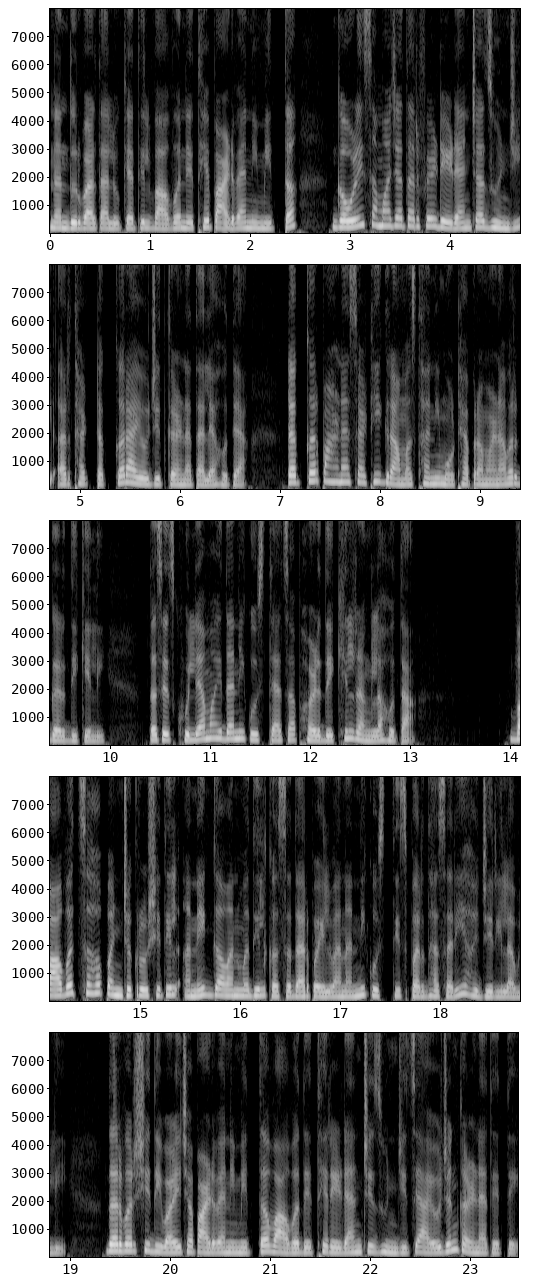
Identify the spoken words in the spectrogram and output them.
नंदुरबार तालुक्यातील वावन येथे पाडव्यानिमित्त गवळी समाजातर्फे डेड्यांच्या झुंजी अर्थात टक्कर आयोजित करण्यात आल्या होत्या. टक्कर पाहण्यासाठी ग्रामस्थांनी मोठ्या प्रमाणावर गर्दी केली. तसेच खुल्या मैदानी कुस्त्याचा फळ देखील रंगला होता. वावतसह पंचक्रोशीतील अनेक गावांमधील कसदार पैलवानांनी कुस्ती स्पर्धासरी हजेरी लावली. दरवर्षी दिवाळीच्या पाडव्यानिमित्त वावद येथे रेड्यांची झुंजीचे आयोजन करण्यात येते.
